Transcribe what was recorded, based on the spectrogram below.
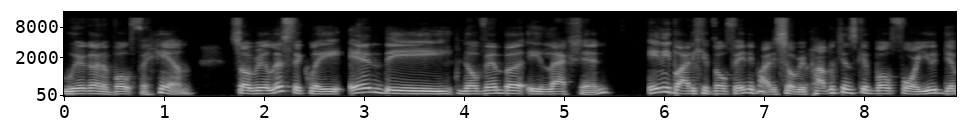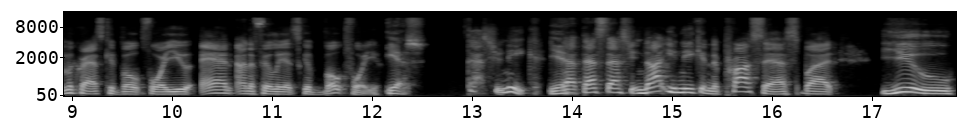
we're going to vote for him. So realistically, in the November election, anybody could vote for anybody. So Republicans could vote for you, Democrats could vote for you, and unaffiliates could vote for you. Yes. That's unique. Yeah. That, that's that's not unique in the process, but you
